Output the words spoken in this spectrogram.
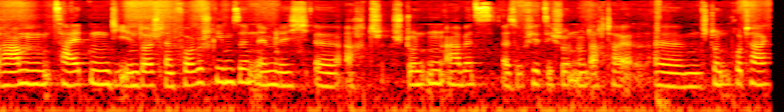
Rahmenzeiten, die in Deutschland vorgeschrieben sind, nämlich äh, acht Stunden Arbeits-, also 40 Stunden und acht äh, Stunden pro Tag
